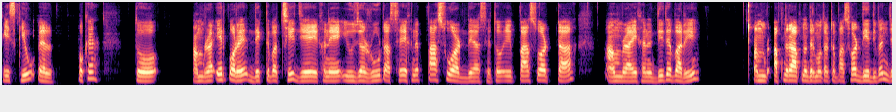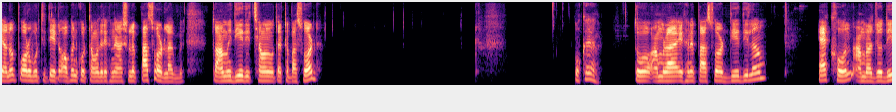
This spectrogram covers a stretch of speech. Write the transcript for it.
এসকিউএল ওকে তো আমরা এরপরে দেখতে পাচ্ছি যে এখানে ইউজার রুট আছে, এখানে পাসওয়ার্ড দেওয়া আছে। তো এই পাসওয়ার্ডটা আমরা এখানে দিতে পারি। আপনারা আপনাদের মতো একটা পাসওয়ার্ড দিয়ে দিবেন যেন পরবর্তীতে এটা ওপেন করতে আমাদের এখানে আসলে পাসওয়ার্ড লাগবে। তো আমি দিয়ে দিচ্ছি আমার মতো একটা পাসওয়ার্ড ওকে তো আমরা এখানে পাসওয়ার্ড দিয়ে দিলাম। এখন আমরা যদি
